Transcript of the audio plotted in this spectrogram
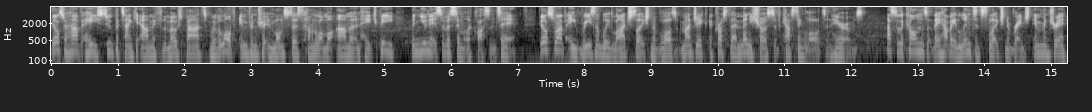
They also have a super tanky army for the most part, with a lot of infantry and monsters having a lot more armor and HP than units of a similar class and tier. They also have a reasonably large selection of Lords of Magic across their many choices of casting lords and heroes. As for the cons, they have a limited selection of ranged infantry,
